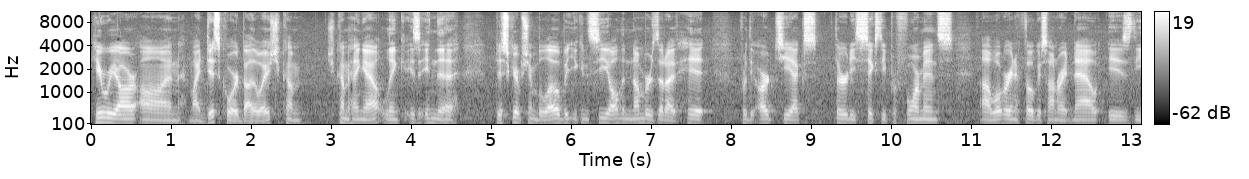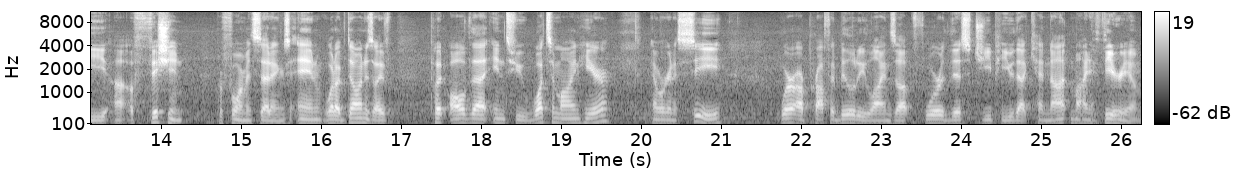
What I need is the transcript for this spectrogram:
here we are on my Discord. By the way, you should come should come hang out. Link is in the description below, but you can see all the numbers that I've hit for the RTX 3060 performance. Uh, what we're going to focus on right now is the uh, efficient performance settings. And what I've done is I've put all of that into what to mine here, and we're going to see where our profitability lines up for this GPU that cannot mine Ethereum.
